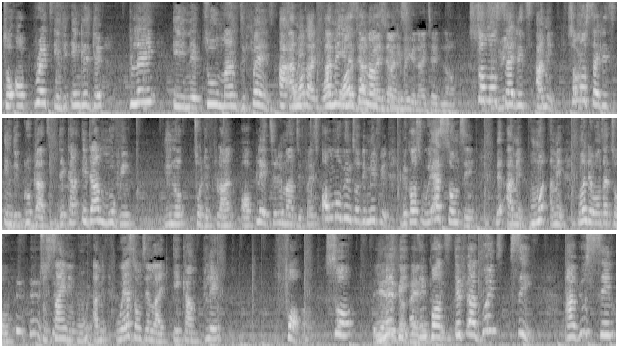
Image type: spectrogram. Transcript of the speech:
to operate in the English game, play in a two-man defense. I, I mean, what I, I what, mean, in a four-man you're defense. United now? Someone Switch- said it. I mean, someone said it in the group that they can either move him, you know, to the flank or play a three-man defense or move him to the midfield because we heard something. I mean, I mean, when they wanted to to sign him, I mean, we heard something like he can play four. So Yeah, maybe, think, but if you are going to see, have you seen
